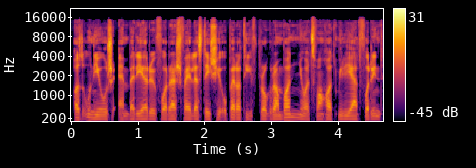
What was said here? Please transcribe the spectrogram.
Az uniós emberi erőforrás fejlesztési operatív programban 86 milliárd forint,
